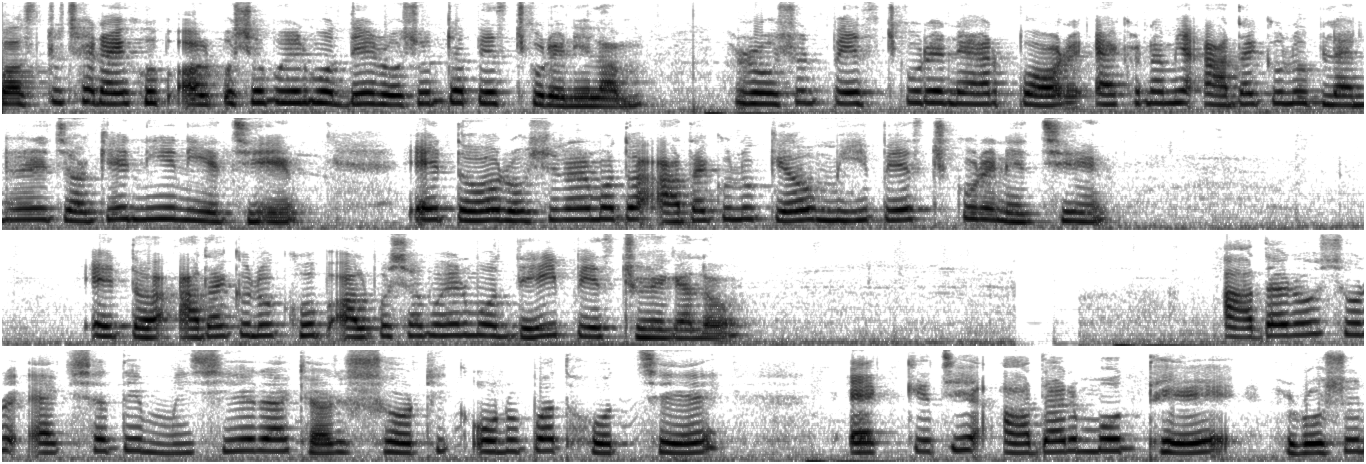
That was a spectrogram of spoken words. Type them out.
কষ্ট ছাড়াই খুব অল্প সময়ের মধ্যে রসুনটা পেস্ট করে নিলাম। রসুন পেস্ট করে নেওয়ার পর এখন আমি আদাগুলো ব্লেন্ডারের জগে নিয়ে নিয়েছি। এই তো রসুনের মতো আদাগুলোকেও মিহি পেস্ট করে নিচ্ছি। এই তো আদাগুলো খুব অল্প সময়ের মধ্যেই পেস্ট হয়ে গেল। আদা রসুন একসাথে মিশিয়ে রাখার সঠিক অনুপাত হচ্ছে এক কেজি আদার মধ্যে রসুন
